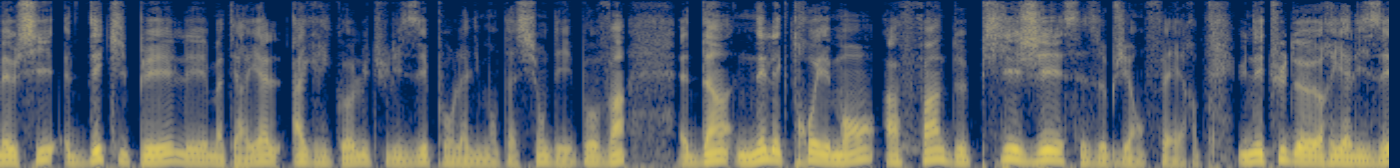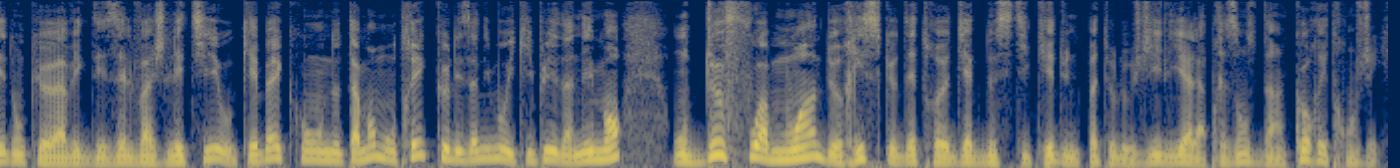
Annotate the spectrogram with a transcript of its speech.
mais aussi d'équiper les matériels agricoles utilisés pour l'alimentation des bovins d'un électroaimant afin de piéger ces objets en fer. Une étude réalisée euh, avec des élevages laitiers au Québec ont notamment montré que les animaux équipés d'un aimant ont deux fois moins de risques d'être diagnostiqués d'une pathologie liée à la présence d'un corps étranger.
